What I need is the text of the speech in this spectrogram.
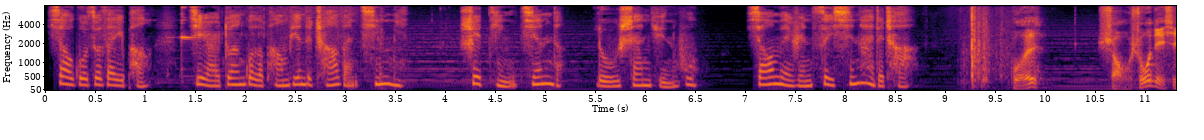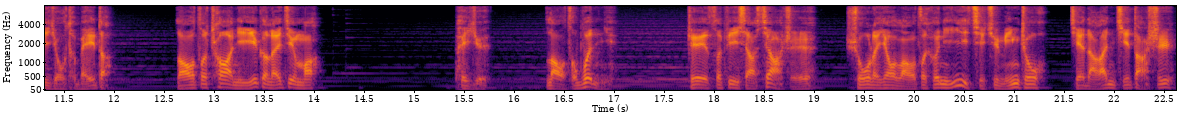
笑过坐在一旁，继而端过了旁边的茶碗，轻抿，是顶尖的庐山云雾，小美人最心爱的茶。滚！少说那些有的没的，老子差你一个来敬吗？裴玉，老子问你。这次陛下下旨说了，要老子和你一起去明州接那安吉大师，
